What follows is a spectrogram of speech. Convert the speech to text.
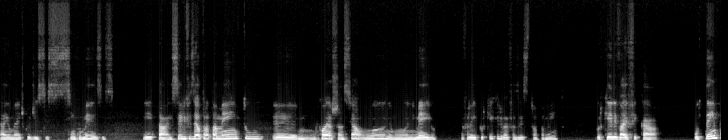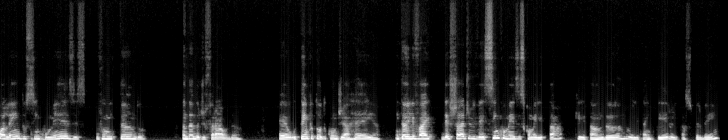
Aí o médico disse, cinco meses. E tá, e se ele fizer o tratamento, é, qual é a chance? Ah, um ano, um ano e meio. Eu falei, por que, que ele vai fazer esse tratamento? Porque ele vai ficar o tempo além dos cinco meses vomitando, andando de fralda, é, o tempo todo com diarreia. Então ele vai deixar de viver cinco meses como ele está, que ele está andando, ele está inteiro, ele está super bem,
